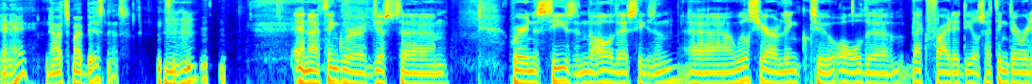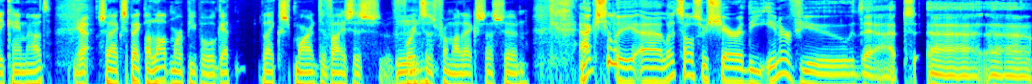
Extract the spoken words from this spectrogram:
And hey, now it's my business. And I think we're just um, we're in the season, the holiday season. Uh, we'll share a link to all the Black Friday deals. I think they already came out. Yeah. So I expect a lot more people will get like smart devices, for Mm-hmm. instance, from Alexa soon. Actually, uh, let's also share the interview that uh, uh,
